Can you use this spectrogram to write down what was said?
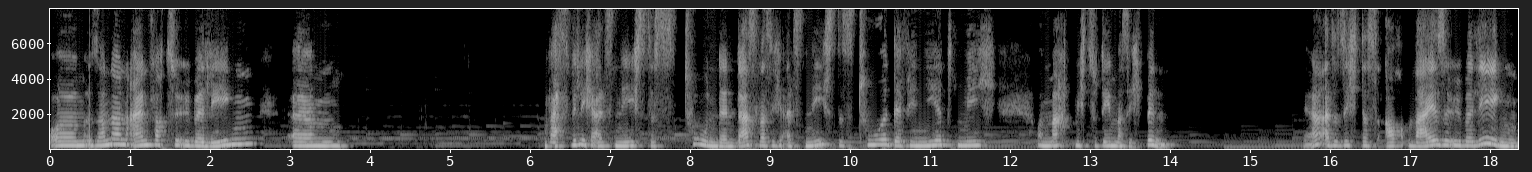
ähm, sondern einfach zu überlegen, ähm, was will ich als nächstes tun? Denn das, was ich als nächstes tue, definiert mich und macht mich zu dem, was ich bin. Ja, also sich das auch weise überlegen,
